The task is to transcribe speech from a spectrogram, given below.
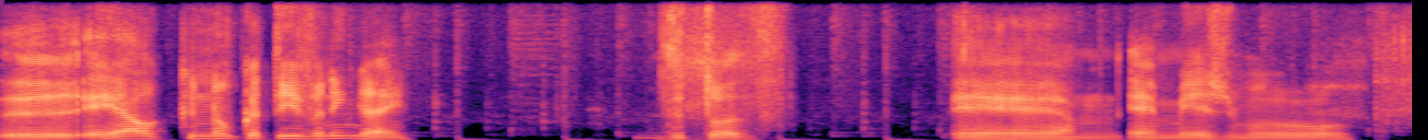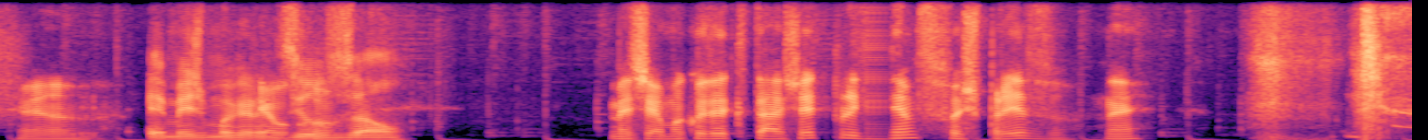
eh, é algo que não cativa ninguém de todo. É, é mesmo É, é mesmo uma grande É o que- desilusão. Mas é uma coisa que dá jeito, por exemplo, se fores preso, né?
